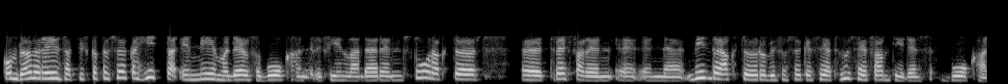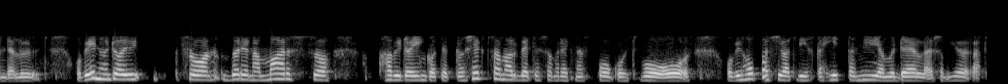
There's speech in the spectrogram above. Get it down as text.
kom då överens att vi ska försöka hitta en ny modell för bokhandel i Finland där en stor aktör eh, träffar en, en, en, mindre aktör och vi försöker se att hur ser framtidens bokhandel ut. Och vi är nu då från början av mars så har vi då ingått ett projektsamarbete som räknas pågå i två år och vi hoppas ju att vi ska hitta nya modeller som gör att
